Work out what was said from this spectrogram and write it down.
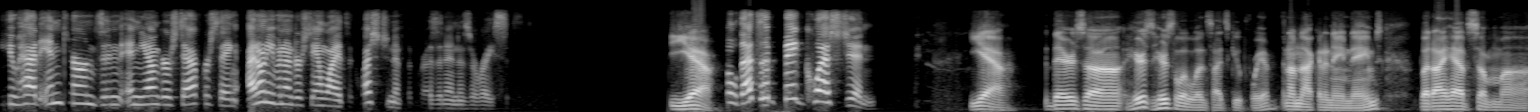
you had interns and, and younger staffers saying, "I don't even understand why it's a question if the president is a racist." yeah. Oh, that's a big question. Yeah. There's uh here's here's a little inside scoop for you, and I'm not going to name names, but I have some uh,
